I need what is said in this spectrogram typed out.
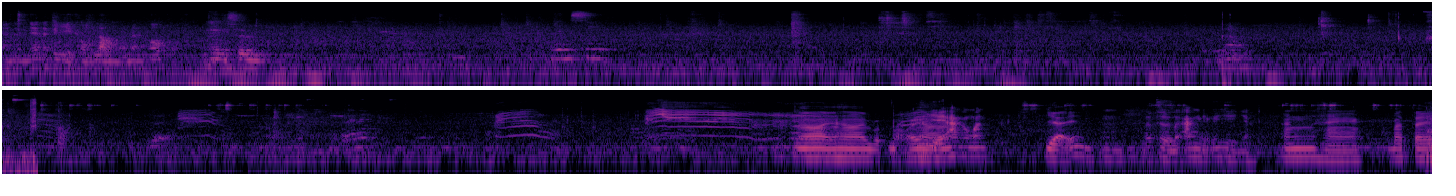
anh nên nhớ là cái gì khủng long mà nên hốt Nhân sư nhân sư Rồi hơi bực bội hả dễ ăn không anh Dễ ừ. nó thường là ăn những cái gì nhỉ Ăn hạt, pate,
